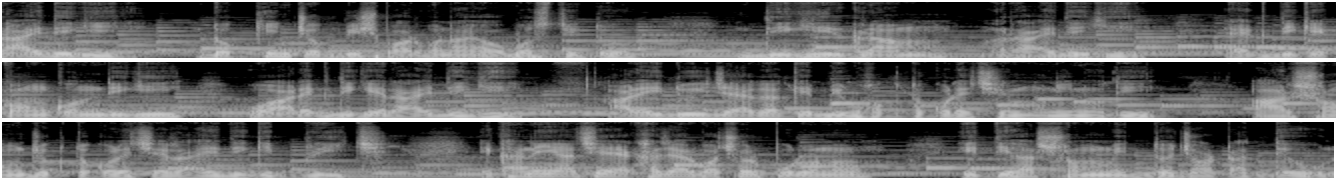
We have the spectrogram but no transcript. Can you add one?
রায়দিঘি, দক্ষিণ চব্বিশ পরগনায় অবস্থিত দিঘির গ্রাম রায়দিঘি। একদিকে কঙ্কন দিঘি ও আরেকদিকে রায়দিঘি। আর এই দুই জায়গাকে বিভক্ত করেছে মণি নদী আর সংযুক্ত করেছে রায়দিঘি ব্রিজ। এখানেই আছে এক হাজার বছর পুরনো ইতিহাস সমৃদ্ধ জটার দেউল।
